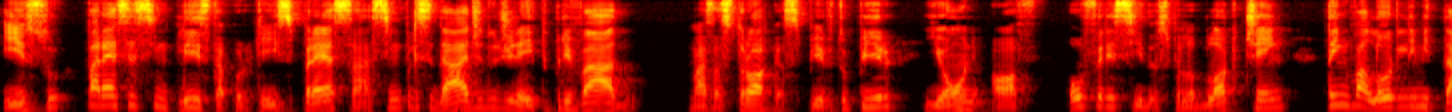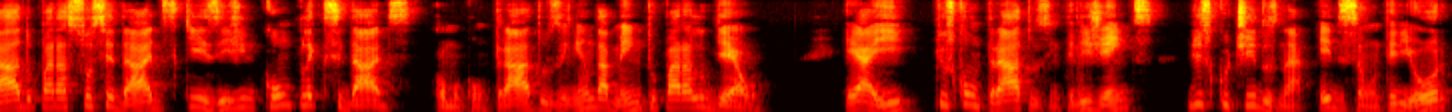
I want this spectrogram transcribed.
Isso parece simplista porque expressa a simplicidade do direito privado, mas as trocas peer-to-peer e on-off oferecidas pelo blockchain têm valor limitado para sociedades que exigem complexidades, como contratos em andamento para aluguel. É aí que os contratos inteligentes, discutidos na edição anterior,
